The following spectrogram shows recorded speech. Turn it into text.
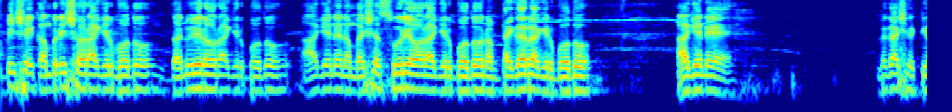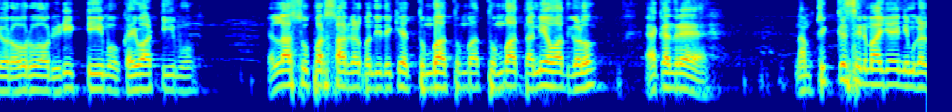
ಅಭಿಷೇಕ್ ಅಂಬರೀಷ್ ಅವರಾಗಿರ್ಬೋದು, ಧನ್ವೀರ್ ಅವರಾಗಿರ್ಬೋದು, ಹಾಗೇನೆ ನಮ್ಮ ಯಶಸ್ ಸೂರ್ಯ ಅವರಾಗಿರ್ಬೋದು, ನಮ್ಮ ಟೈಗರ್ ಆಗಿರ್ಬೋದು, ಹಾಗೇನೆ ಮೆಗಾ ಶೆಟ್ಟಿ ಅವರು ಅವರು, ಅವ್ರ ಇಡೀ ಟೀಮು, ಕೈವಾ ಟೀಮು, ಎಲ್ಲ ಸೂಪರ್ ಸ್ಟಾರ್ಗಳು ಬಂದಿದ್ದಕ್ಕೆ ತುಂಬ ತುಂಬ ತುಂಬ ಧನ್ಯವಾದಗಳು. ಯಾಕಂದರೆ ನಮ್ಮ ಚಿಕ್ಕ ಸಿನಿಮಾಗೆ ನಿಮ್ಗಳ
